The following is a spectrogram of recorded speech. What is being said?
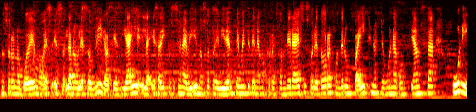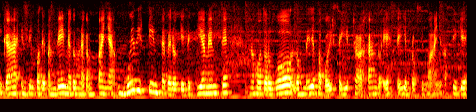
nosotros no podemos, es, la nobleza obliga, o sea, si hay esa disposición a vivir, nosotros evidentemente tenemos que responder a eso y sobre todo responder a un país que nos tenga una confianza única en tiempos de pandemia, con una campaña muy distinta, pero que efectivamente nos otorgó los medios para poder seguir trabajando este y el próximo año. Así que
